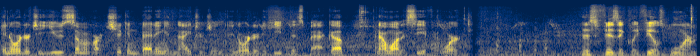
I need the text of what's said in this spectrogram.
in order to use some of our chicken bedding and nitrogen in order to heat this back up and I want to see if it worked. This physically feels warm.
